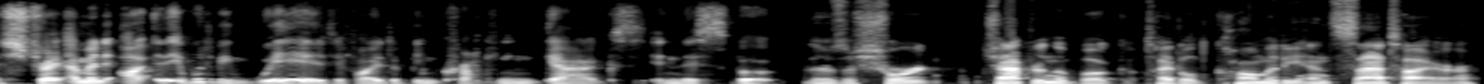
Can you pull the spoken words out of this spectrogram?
a straight. I mean, I, it would have been weird if I'd have been cracking gags in this book. There's a short chapter in the book titled "Comedy and Satire,"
